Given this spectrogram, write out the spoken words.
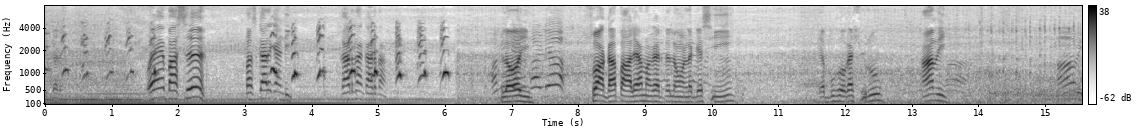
ਚੱਕਰ। ਓਏ ਬਸ ਬਸ ਕਰ ਕੈਂਡੀ। ਕੱਢਦਾ ਕੱਢਦਾ। ਲਓ ਜੀ, ਸੁਹਾਗਾ ਪਾ ਲਿਆ ਮਗਰ ਤੇ ਲਾਉਣ ਲੱਗੇ ਸੀ। ਤੇ ਅੱਬੂ ਹੋ ਗਿਆ ਸ਼ੁਰੂ। ਹਾਂ ਵੀ। ਹਾਂ ਵੀ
